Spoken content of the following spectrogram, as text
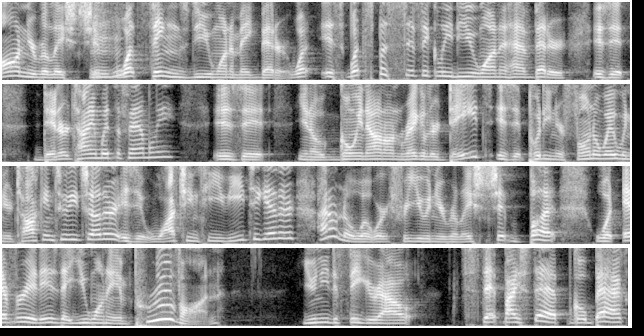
on your relationship. Mm-hmm. What things do you want to make better? What is what specifically do you want to have better? Is it dinner time with the family? Is it you know, going out on regular dates? Is it putting your phone away when you're talking to each other? Is it watching TV together? I don't know what works for you in your relationship, but whatever it is that you want to improve on, you need to figure out step by step, go back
